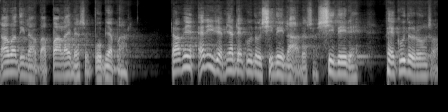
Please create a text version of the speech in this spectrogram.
ငါးပါးသီလပါပါလိုက်မယ်ဆိုပိုမြတ်ပါတယ်ဒါဖြင့်အဲ့ဒီတဲ့မြတ်တဲ့ကုသိုလ်ရှိသေးလားလို့ဆိုရှိသေးတယ်ဖယ်ကုသိုလ်တော့ဆို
